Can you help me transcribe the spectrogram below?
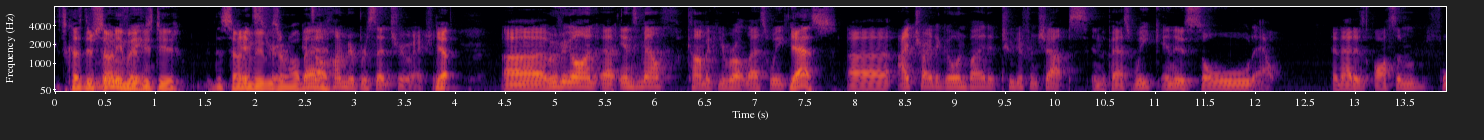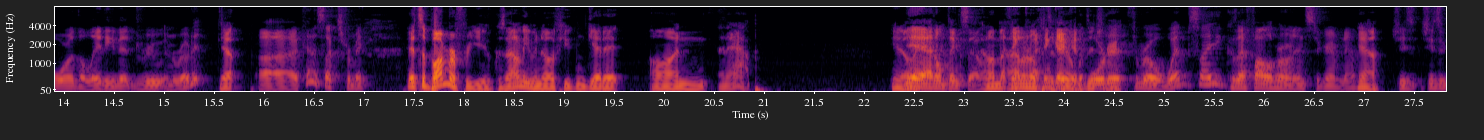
it's because they're Sony moving- movies, dude. The Sony movies true. are all It's bad. hundred percent true, actually. Yep. Uh, moving on, uh, Innsmouth comic you brought last week. Yes. Uh, I tried to go and buy it at two different shops in the past week, and it is sold out. And that is awesome for the lady that drew and wrote it. Yep. Uh, kind of sucks for me. It's a bummer for you because I don't even know if you can get it on an app. You know, yeah, like- I don't think so. I don't- I think, don't know if think I could available order it through a website because I follow her on Instagram now. yeah. she's she's a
